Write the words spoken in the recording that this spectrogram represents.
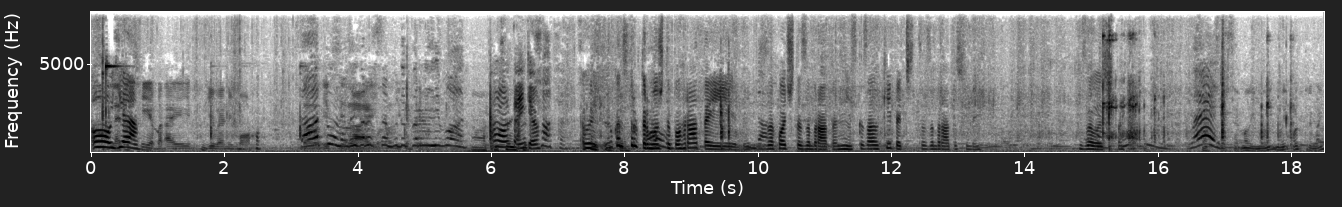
О, є! here, but I didn't give any more. Тату, малий зараз все буде переливати. О, thank you. Що це? Ой, ну конструктор можете пограти і захочете забрати. Ні, сказали кипять, це забрати собі. Залиште. Все, малий, малий, малий, от тримай.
